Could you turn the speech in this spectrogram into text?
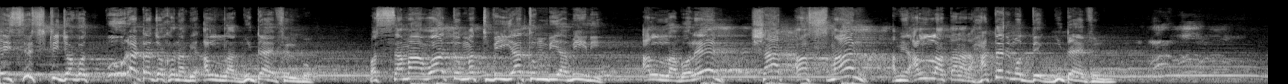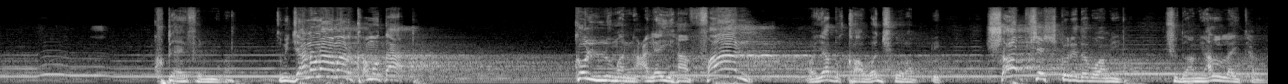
এই সৃষ্টি জগৎ পুরাটা যখন আমি আল্লাহ গুটায় ফেলব আল্লাহ বলেন, সাত আসমান আমি আল্লাহ তাআলার হাতের মধ্যে গুটায় ফেলব। গুটায় ফেলব তুমি জানো না আমার ক্ষমতা? কল্লুমান আলাইহা ফান সব শেষ করে দেব আমি। শুধু আমি আল্লাহই থাকব।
